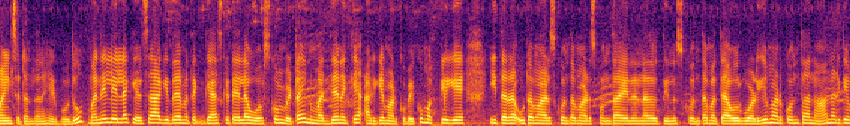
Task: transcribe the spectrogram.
ಮೈಂಡ್ ಸೆಟ್ ಅಂತಲೇ ಹೇಳ್ಬೋದು. ಮನೇಲೆಲ್ಲ ಕೆಲಸ ಆಗಿದೆ, ಮತ್ತು ಗ್ಯಾಸ್ ಕಟ್ಟೆ ಎಲ್ಲ ಒರೆಸ್ಕೊಂಡ್ಬಿಟ್ರೆ ಇನ್ನು ಮಧ್ಯಾಹ್ನಕ್ಕೆ ಅಡುಗೆ ಮಾಡ್ಕೋಬೇಕು. ಮಕ್ಕಳಿಗೆ ಈ ಥರ ಊಟ ಮಾಡಿಸ್ಕೊತ ಮಾಡಿಸ್ಕೊತ, ಏನೇನಾದರೂ ತಿನ್ನಿಸ್ಕೊತ, ಮತ್ತು ಅವ್ರಿಗೂ ಅಡುಗೆ ಮಾಡ್ಕೊತ, ನಾನು ಅಡುಗೆ,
